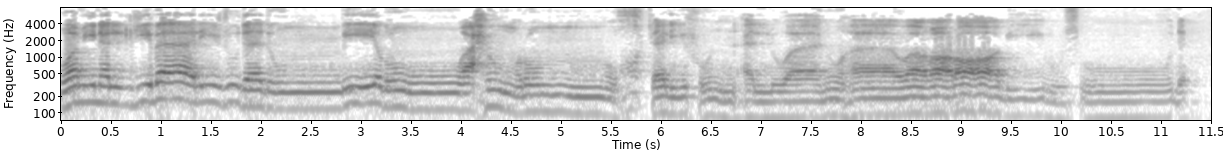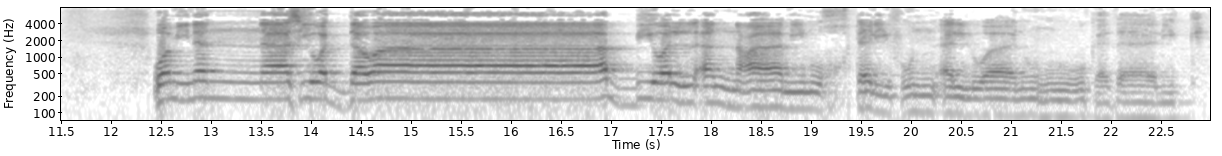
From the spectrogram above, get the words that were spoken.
ومن الجبال جدد بيض وحمر مختلف ألوانها وغرابي سود ومن الناس والدواب والأنعام مختلف ألوانه كذلك.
